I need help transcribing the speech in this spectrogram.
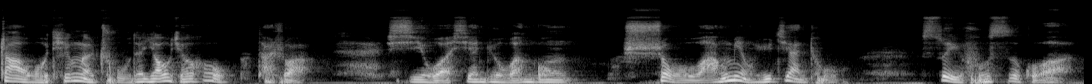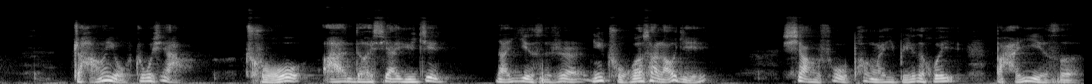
赵武听了楚的要求后，他说：“昔我先君文公受亡命于建土，遂服四国。”长有诸相，楚安得先于晋？那意思是你楚国算老几？相术碰了一鼻子灰，把意思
